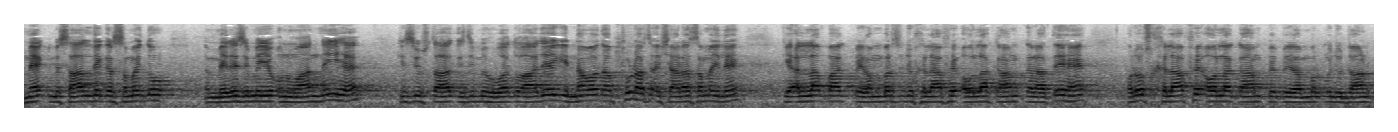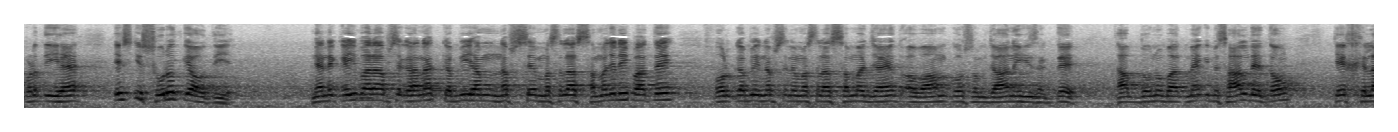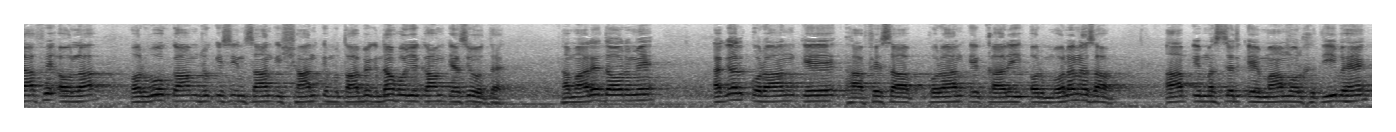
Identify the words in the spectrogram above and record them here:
मैं एक मिसाल देकर समझ दूँ, मेरे से में ये उनवान नहीं है, किसी उस्ताद किसी में हुआ तो आ जाएगी। ना हो तो आप थोड़ा सा इशारा समझ लें कि अल्लाह पाक पैगंबर से जो खिलाफ ओला काम कराते हैं और उस खिलाफ ओला काम पे पैगंबर को जो डांट पड़ती है, इसकी सूरत क्या होती है? मैंने कई बार आपसे कहा ना, कभी हम नफ्स से मसला समझ नहीं पाते और कभी नफ्स ने मसला समझ जाएँ तो आवाम को समझा नहीं सकते। आप दोनों बात मैं एक मिसाल देता हूँ कि खिलाफ ओला और वो काम जो किसी इंसान की शान के मुताबिक ना हो, ये काम कैसे होता है? हमारे दौर में अगर कुरान के हाफि साहब, कुरान के कारी और मौलाना साहब आपकी मस्जिद के इमाम और ख़तीब हैं,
